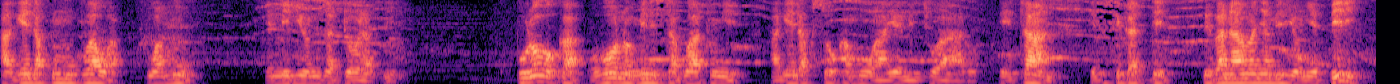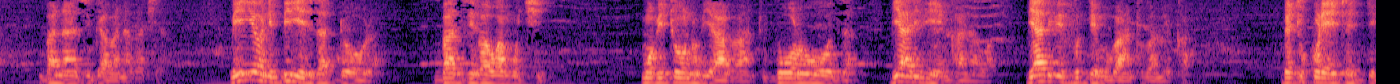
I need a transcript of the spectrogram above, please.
agenda kumugwawa wamu emiliyoni za dola bbiri bulooka oba ono minisita gwatumye agenda kusooka muwaayo emitwalo etaano ezisigadde. Be banaamanya miliyoni ebbiri banaazigabana batya miliyoni bbiri eza dola bazibawa mu ki? Mu bitundu by'abantu gw'olowooza. Byali byenkanawa byali bivudde mu bantu bameka? Betukuleetedde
